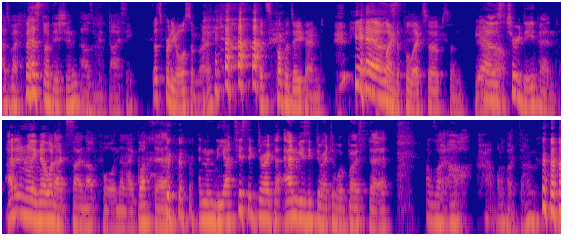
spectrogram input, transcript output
as my first audition. That was a bit dicey. That's pretty awesome though. That's proper deep end. yeah, was, Playing the full excerpts and yeah, it was true deep end. I didn't really know what I'd sign up for, and then I got there, and then the artistic director and music director were both there. I was like, oh crap, what have I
